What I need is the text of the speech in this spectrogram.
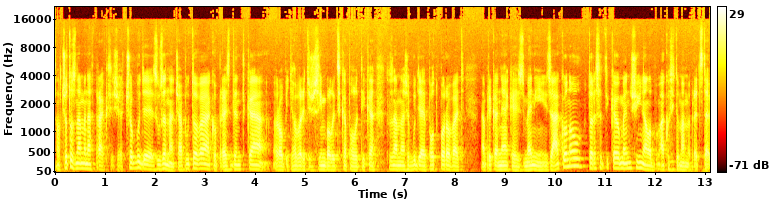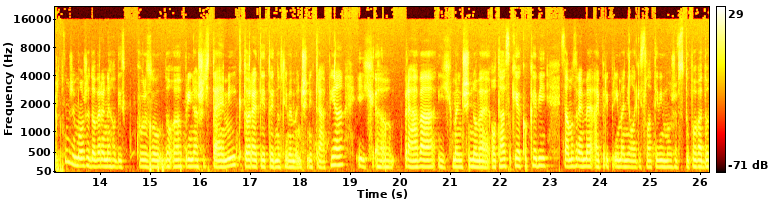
Ale čo to znamená v praxi? Že čo bude Zuzana Čaputová ako prezidentka robiť? Hovoríte, že symbolická politika. To znamená, že bude aj podporovať napríklad nejaké zmeny zákonov, ktoré sa týkajú menšín, alebo ako si to máme predstaviť? Myslím, že môže do verejného diskurzu do, e, prinášať témy, ktoré tieto jednotlivé menšiny trápia, ich e, práva, ich menšinové otázky ako keby. Samozrejme aj pri príjmaní legislatívy môže vstupovať do,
